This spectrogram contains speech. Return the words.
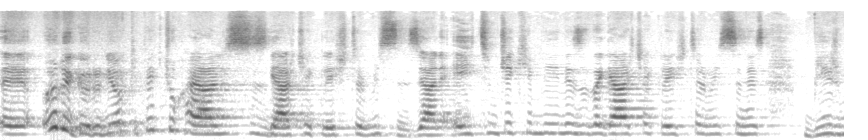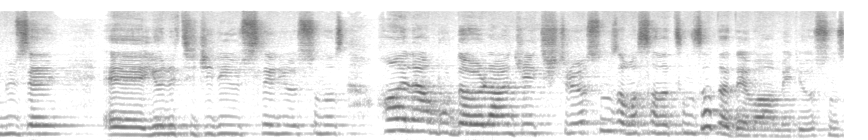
e, öyle görünüyor ki pek çok hayalinizi siz gerçekleştirmişsiniz. Yani eğitimci kimliğinizi de gerçekleştirmişsiniz. Bir müze e, yöneticiliği üstleniyorsunuz. Halen burada öğrenci yetiştiriyorsunuz ama sanatınıza da devam ediyorsunuz.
